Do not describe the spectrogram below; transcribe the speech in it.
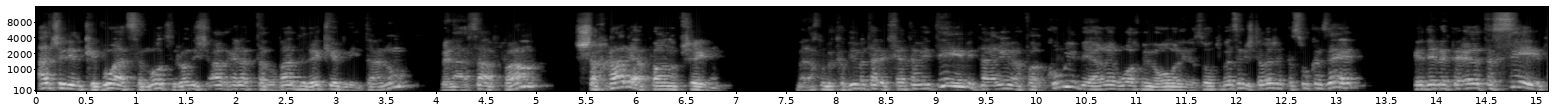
עד שנרקבו העצמות ולא נשאר אלא תרבד רקב מאיתנו ונעשה עפר שכה לעפר נפשנו. ואנחנו מקווים עתה לתחיית המתים מתנערים מעפר קומי ויערה רוח ממרום אומרת בעצם משתמש בפסוק הזה כדי לתאר את השיא, את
